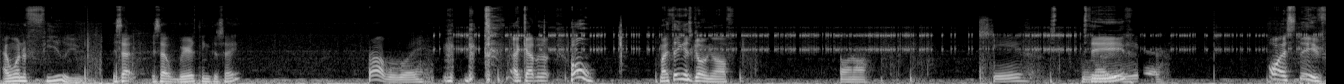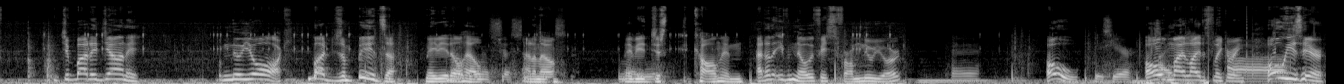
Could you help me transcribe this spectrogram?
I want to feel you. Is that is that a weird thing to say? probably I gotta. Oh, my thing is going off. going off. Steve. Steve? Oh, Steve, it's your buddy Johnny from New York. Bud, some pizza. Maybe it'll No, help. I don't know. Maybe Maybe. just calm him. I don't even know if he's from New York. Okay, Oh, he's here. oh, I- my light is flickering. Uh, oh, he's here.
